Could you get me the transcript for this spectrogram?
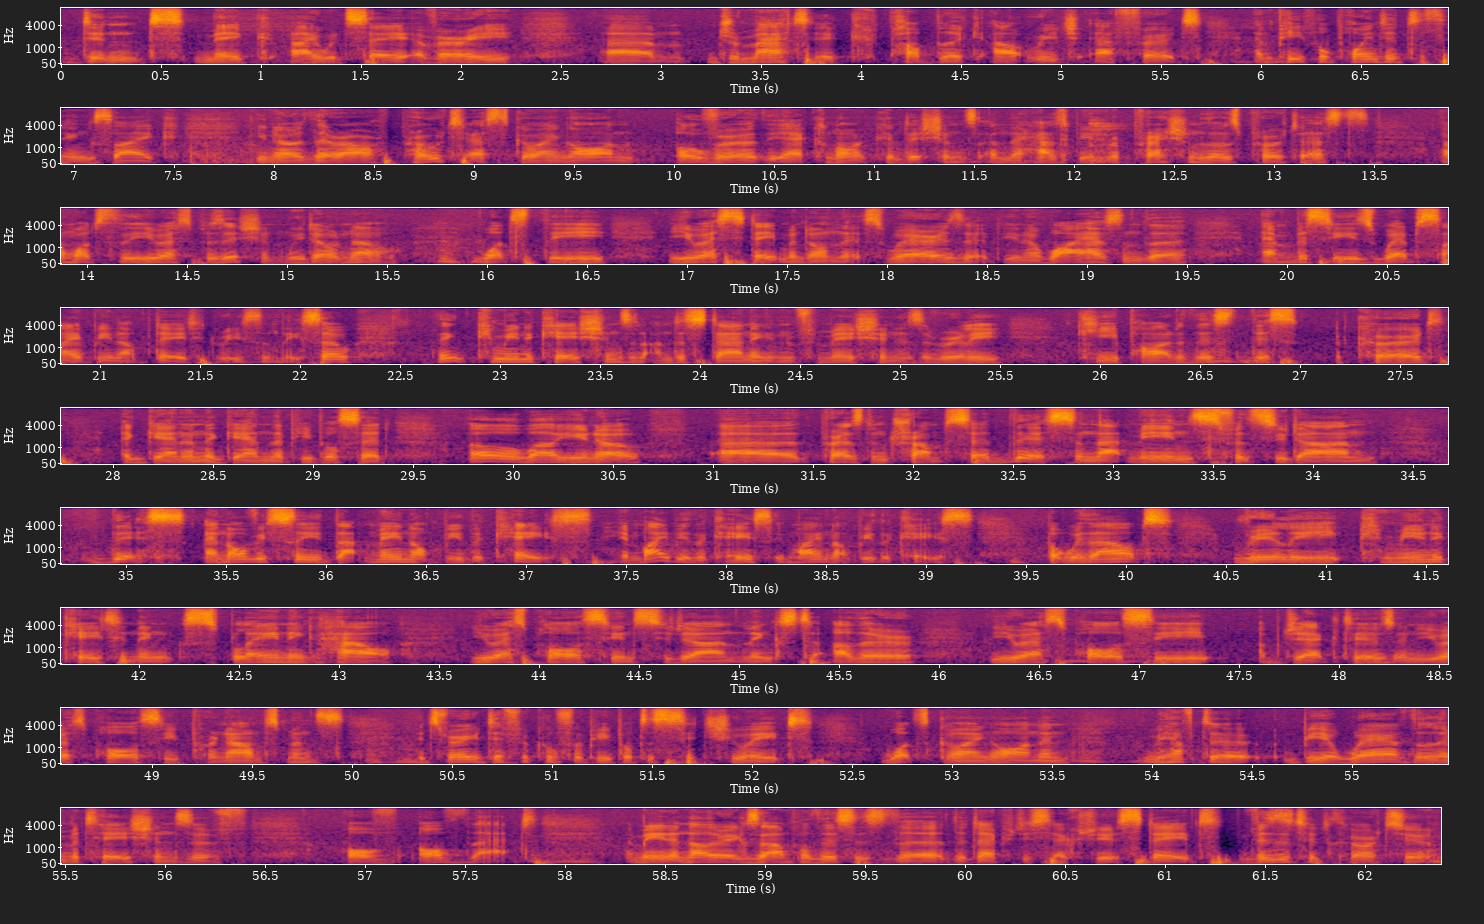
didn't make, I would say, a very um, dramatic public outreach effort. And people pointed to things like, you know, there are protests going on over the economic conditions, and there has been repression of those protests. And what's the U.S. position? We don't know. What's the U.S. statement on this? Where is it? You know, why hasn't the embassy's website been updated recently? So I think communications and understanding information is a really key part of this. This occurred again and again that people said, oh, well, you know, uh, President Trump said this, and that means for Sudan this. And obviously, that may not be the case. It might be the case, it might not be the case. But without really communicating and explaining how US policy in Sudan links to other US mm-hmm. policy objectives and US policy pronouncements, mm-hmm. it's very difficult for people to situate what's going on. And mm-hmm. we have to be aware of the limitations of, of, of that. I mean, another example of this is the, the Deputy Secretary of State visited Khartoum.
